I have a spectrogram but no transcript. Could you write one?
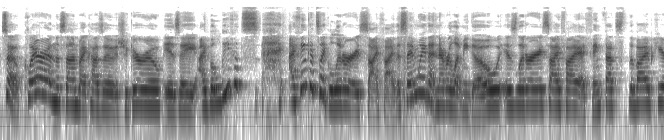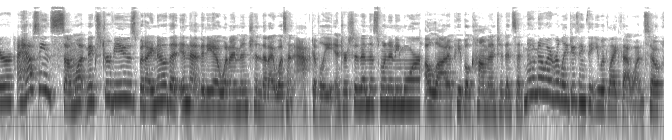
So, Klara in the Sun by Kazuo Ishiguro is a, I believe it's, I think it's like literary sci-fi. The same way that Never Let Me Go is literary sci-fi. I think that's the vibe here. I have seen somewhat mixed reviews, but I know that in that video when I mentioned that I wasn't actively interested in this one anymore, a lot of people commented and said, no, no, I really do think that you would like that one. So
